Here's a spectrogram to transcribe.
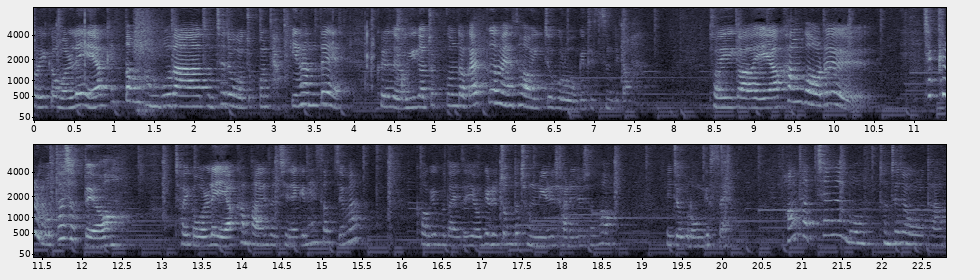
저희가 원래 예약했던 방보다 전체적으로 조금 작긴 한데 그래도 여기가 조금 더 깔끔해서 이쪽으로 오게 됐습니다. 저희가 예약한 거를 체크를 못 하셨대요. 저희가 원래 예약한 방에서 지내긴 했었지만 거기보다 이제 여기를 좀 더 정리를 잘 해주셔서 이쪽으로 옮겼어요. 방 자체는 뭐 전체적으로 다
